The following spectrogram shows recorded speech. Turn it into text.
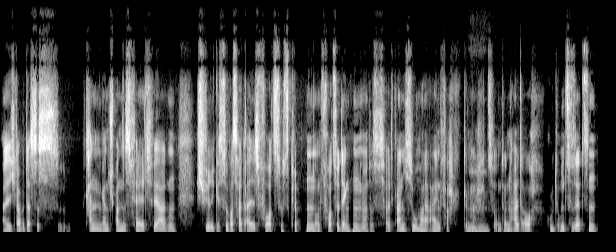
Also ich glaube, das ist kann ein ganz spannendes Feld werden. Schwierig ist sowas halt alles vorzuskripten und vorzudenken. Ne? Das ist halt gar nicht so mal einfach gemacht mhm. und dann halt auch gut umzusetzen.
